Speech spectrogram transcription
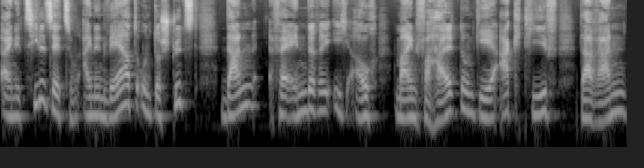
eine Zielsetzung, einen Wert unterstützt, dann verändere ich auch mein Verhalten und gehe aktiv daran,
